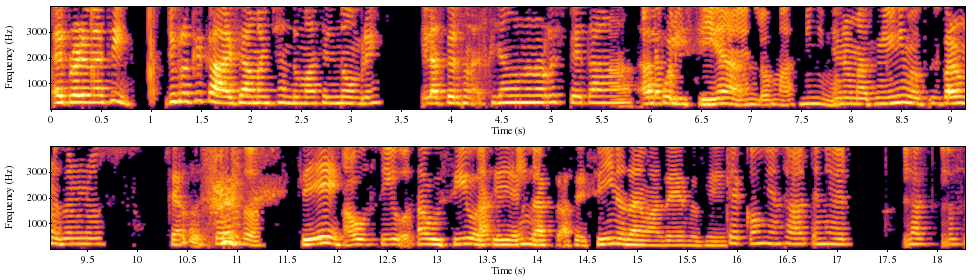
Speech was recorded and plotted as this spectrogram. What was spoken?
El problema es sí, yo creo que cada vez se va manchando más el nombre y las personas, es que ya uno no respeta a, A la, policía, en lo más mínimo. en lo más mínimo, pues para uno son unos cerdos. Cerdos, sí, abusivos. abusivos, sí, Asesinos. exacto, asesinos además de eso, sí. ¿Qué confianza va a tener las, los,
